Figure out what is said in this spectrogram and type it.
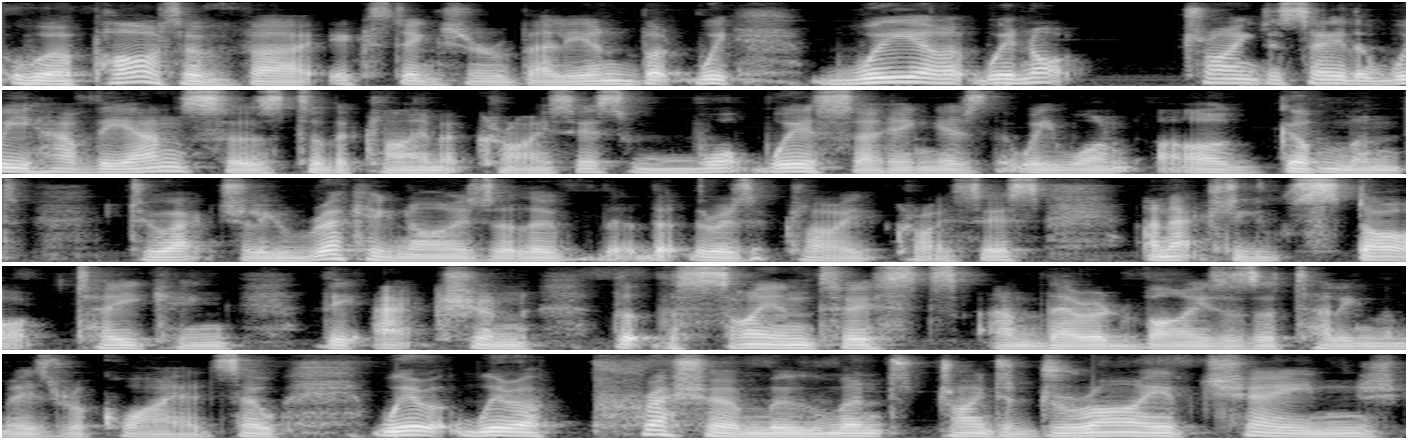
who are part of uh, Extinction Rebellion, but we we are we're not trying to say that we have the answers to the climate crisis. What we're saying is that we want our government to actually recognise that, that, there is a crisis and actually start taking the action that the scientists and their advisors are telling them is required. So we're we're a pressure movement trying to drive change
